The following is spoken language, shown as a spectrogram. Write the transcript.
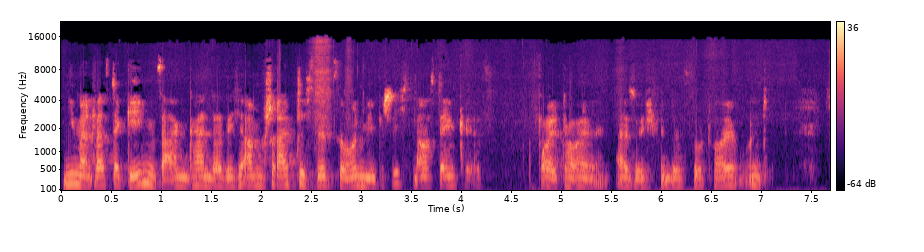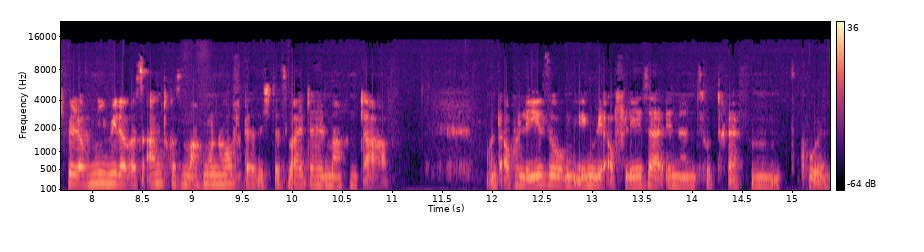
niemand was dagegen sagen kann, dass ich am Schreibtisch sitze und mir Geschichten ausdenke. Ist voll toll. Also ich finde es so toll und ich will auch nie wieder was anderes machen und hoffe, dass ich das weiterhin machen darf und auch Lesungen irgendwie auf LeserInnen zu treffen. Cool.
